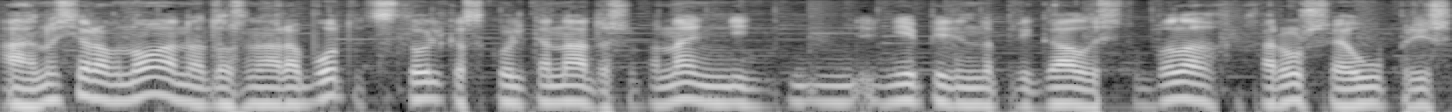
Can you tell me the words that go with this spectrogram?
А, но все равно она должна работать столько, сколько надо, чтобы она не, не перенапрягалась, чтобы была хорошая упряжь,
